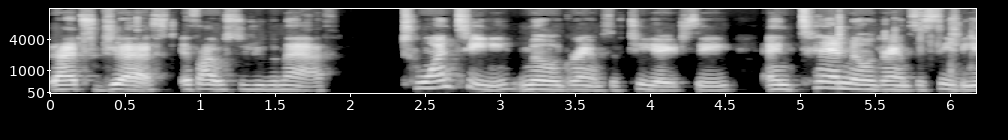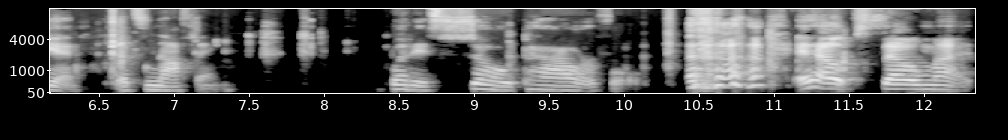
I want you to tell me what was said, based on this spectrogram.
That's just, if I was to do the math, 20 milligrams of THC and 10 milligrams of CBN. That's nothing. But it's so powerful. it helps so much.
